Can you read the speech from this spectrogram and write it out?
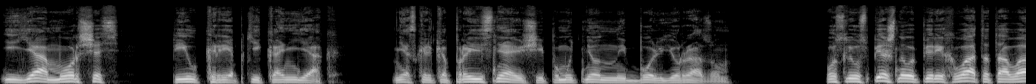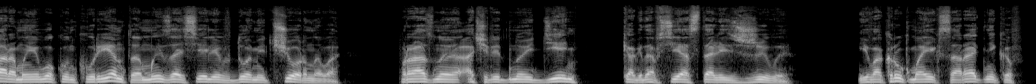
И я, морщась, пил крепкий коньяк, несколько проясняющий помутненный болью разум. После успешного перехвата товара моего конкурента мы засели в доме Черного, празднуя очередной день когда все остались живы. И вокруг моих соратников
